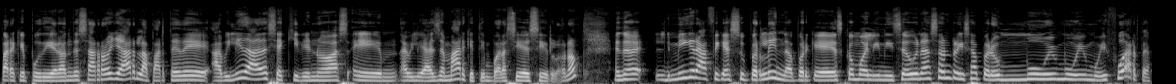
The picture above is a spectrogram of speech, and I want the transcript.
Para que pudieran desarrollar la parte de habilidades y adquirir nuevas eh, habilidades de marketing, por así decirlo, ¿no? Entonces mi gráfica es súper linda porque es como el inicio de una sonrisa, pero muy, muy, muy fuerte.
